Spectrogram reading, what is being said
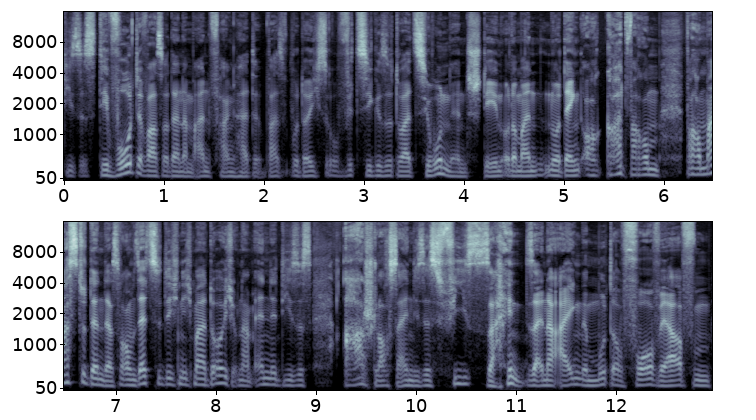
dieses Devote, was er dann am Anfang hatte, was, wodurch so witzige Situationen entstehen oder man nur denkt, oh Gott, warum, warum machst du denn das? Warum setzt du dich nicht mal durch? Und am Ende dieses Arschloch sein, dieses Fies sein, seiner eigenen Mutter vorwerfen,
